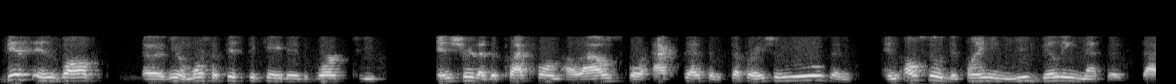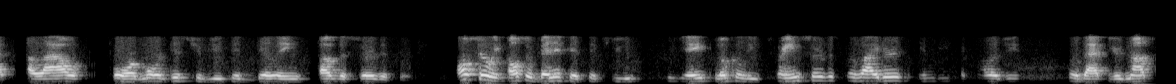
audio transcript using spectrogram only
this involves uh, you know, more sophisticated work to ensure that the platform allows for access and separation rules and, and also defining new billing methods that allow for more distributed billing of the services. Also, it also benefits if you create locally trained service providers in these technologies so that you're not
